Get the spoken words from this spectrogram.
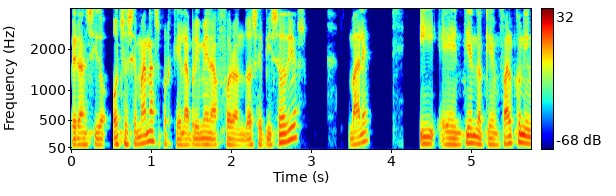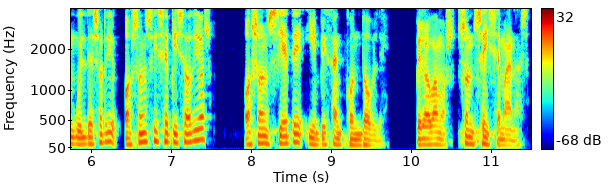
pero han sido ocho semanas, porque la primera fueron dos episodios, ¿vale? Y eh, entiendo que en Falcon y en Will Soldier o son seis episodios o son siete y empiezan con doble. Pero vamos, son seis semanas.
